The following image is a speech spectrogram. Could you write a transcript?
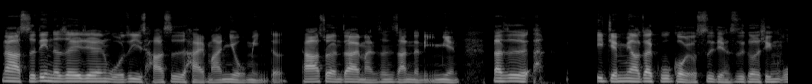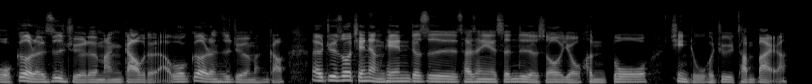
那石定的这一间，我自己查是还蛮有名的。它虽然在满身山的里面，但是。一间庙在 Google 有四点四颗星，我个人是觉得蛮高的啦。我个人是觉得蛮高。呃，据说前两天就是财神爷生日的时候，有很多信徒回去参拜啦。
